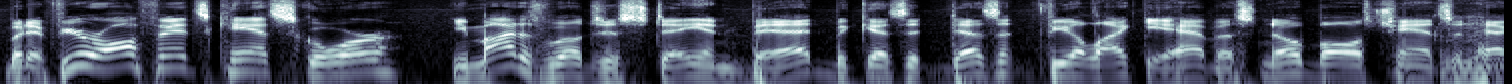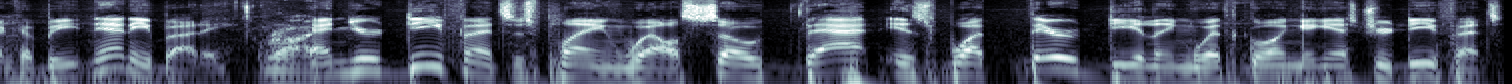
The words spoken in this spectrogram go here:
But if your offense can't score, you might as well just stay in bed because it doesn't feel like you have a snowball's chance in heck of beating anybody. Right. And your defense is playing well. So that is what they're dealing with going against your defense.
